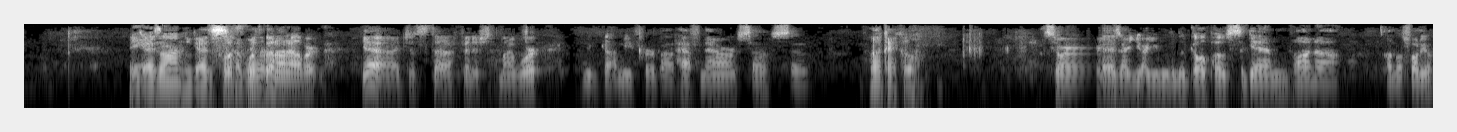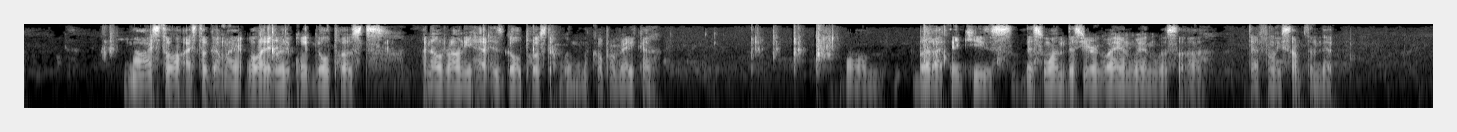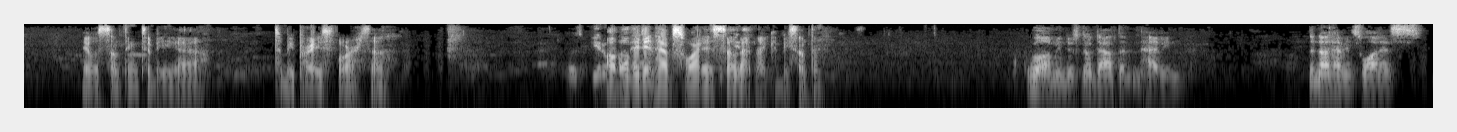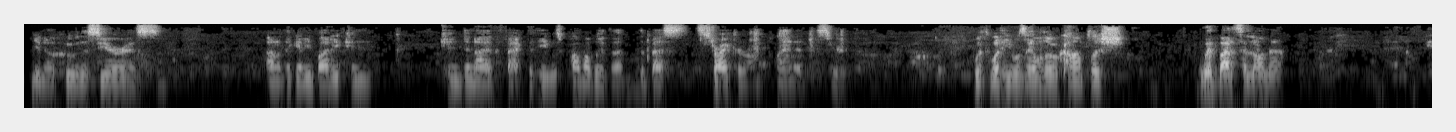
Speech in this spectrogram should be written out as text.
Are you guys on? You guys what's, what's going on, Albert? Yeah, I just uh, finished my work You've got me for about half an hour or so. So. Okay, cool. So, guys, are you are you moving the goalposts again on uh on the photo? No, I still I still got my. Well, I didn't really put goalposts. I know Ronnie had his goalpost to win the Copa America. Um, but I think he's this one. This Uruguayan win was uh, definitely something that it was something to be uh, to be praised for. So. Although they didn't have Suarez, so that, that could be something. Well, I mean, there's no doubt that having the not having Suarez, you know, who this year has, I don't think anybody can can deny the fact that he was probably the, the best striker on the planet this year. With what he was able to accomplish with Barcelona,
